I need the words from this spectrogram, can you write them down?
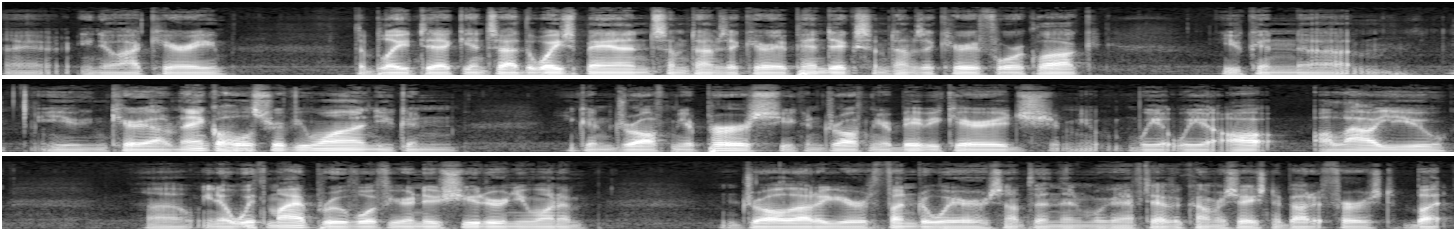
Uh, you know, I carry the Blade Tech inside the waistband. Sometimes I carry appendix. Sometimes I carry four o'clock. You can um, you can carry out an ankle holster if you want. You can you can draw from your purse. You can draw from your baby carriage. I mean, we we all allow you, uh, you know, with my approval. If you're a new shooter and you want to draw out of your thunderwear or something, then we're gonna have to have a conversation about it first. But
